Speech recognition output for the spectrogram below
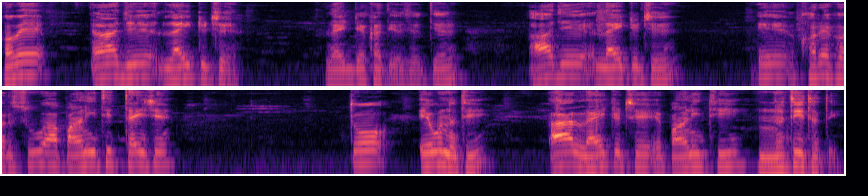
હવે આ જે લાઇટ છે લાઇટ દેખાતી હશે અત્યારે. આ જે લાઇટ છે, એ ખરેખર શું આ પાણીથી જ થાય છે? તો એવું નથી. આ લાઇટ છે એ પાણીથી નથી થતી.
